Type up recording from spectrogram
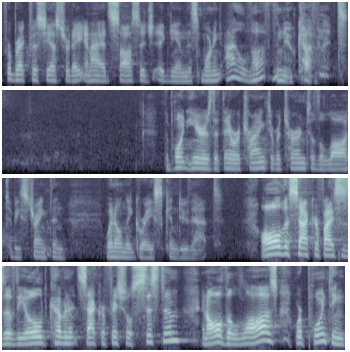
for breakfast yesterday, and I had sausage again this morning. I love the New Covenant. The point here is that they were trying to return to the law to be strengthened when only grace can do that. All the sacrifices of the old covenant sacrificial system and all the laws were pointing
